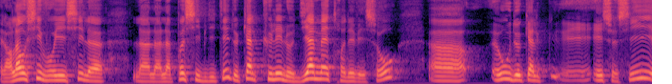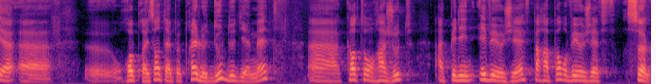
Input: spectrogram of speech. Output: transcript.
Alors là aussi, vous voyez ici la, possibilité de calculer le diamètre des vaisseaux euh, de et ceci euh, euh, représente à peu près le double de diamètre quand on rajoute apéline et VEGF par rapport au VEGF seul.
